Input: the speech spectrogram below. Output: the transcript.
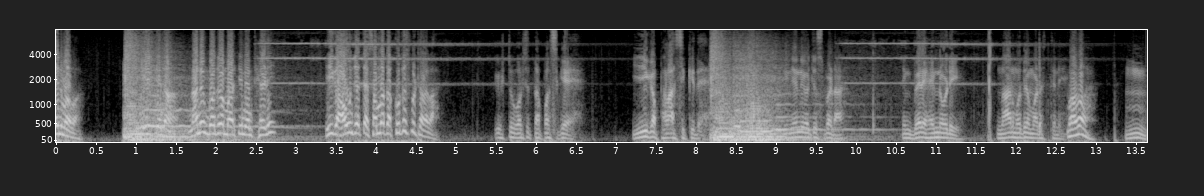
ಏನ್ ಮಾವ? ಈ ದಿನ ನನಗ್ ಮದುವೆ ಮಾಡ್ತೀನಿ ಅಂತ ಹೇಳಿ ಈಗ ಅವನ ಜೊತೆ ಸಂಬಂಧ ಕುದಿಸ್ಬಿಟ್ಟಲ್ಲ ಇಷ್ಟು ವರ್ಷ ತಪಸ್ಸಿಗೆ ಈಗ ಫಲ ಸಿಕ್ಕಿದೆ. ನೀನೇನು ಯೋಚಿಸ್ಬೇಡ. ನಿಂಗೆ ಬೇರೆ ಹೆಣ್ಣು ನೋಡಿ ನಾನು ಮದುವೆ ಮಾಡಿಸ್ತೀನಿ. ಮಾವ? ಹ್ಮ್.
